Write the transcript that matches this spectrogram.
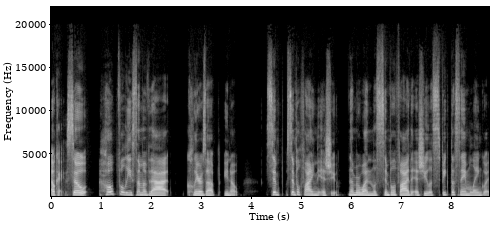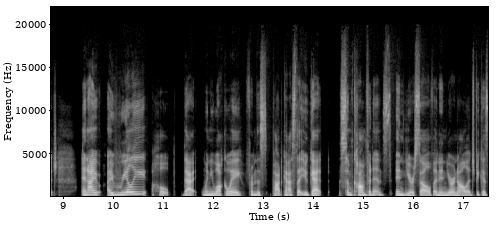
Okay, so hopefully some of that clears up, you know, sim- simplifying the issue. Number one, let's simplify the issue. Let's speak the same language. And I, I really hope that when you walk away from this podcast, that you get some confidence in yourself and in your knowledge. Because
